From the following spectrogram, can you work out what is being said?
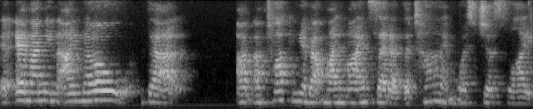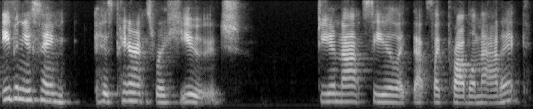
and I mean, I know that I'm, I'm talking about my mindset at the time was just like, even you saying his parents were huge do you not see like that's like problematic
